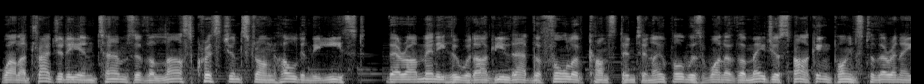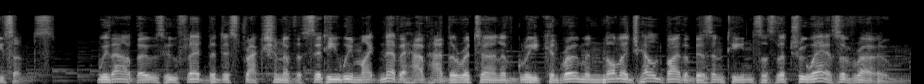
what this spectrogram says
While a tragedy in terms of the last Christian stronghold in the East, there are many who would argue that the fall of Constantinople was one of the major sparking points to the Renaissance. Without those who fled the distraction of the city we might never have had the return of Greek and Roman knowledge held by the Byzantines as the true heirs of Rome.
